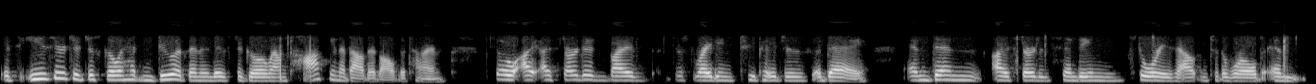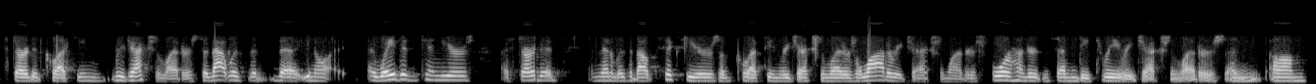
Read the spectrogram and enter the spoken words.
It's easier to just go ahead and do it than it is to go around talking about it all the time. So I, I started by just writing two pages a day. And then I started sending stories out into the world and started collecting rejection letters. So that was the, the you know, I waited 10 years, I started, and then it was about six years of collecting rejection letters, a lot of rejection letters, 473 rejection letters. And, um,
